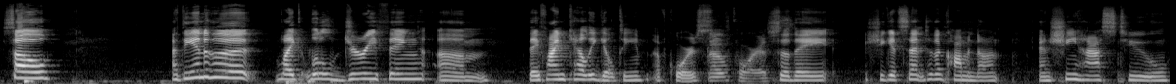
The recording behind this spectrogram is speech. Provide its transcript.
So at the end of the like little jury thing, um, they find Kelly guilty, of course. Of course. So they she gets sent to the commandant, and she has to.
